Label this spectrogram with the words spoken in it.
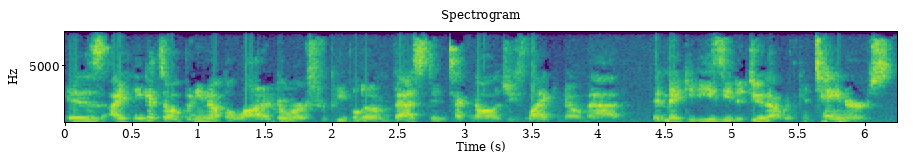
is I think it's opening up a lot of doors for people to invest in technologies like Nomad that make it easy to do that with containers,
